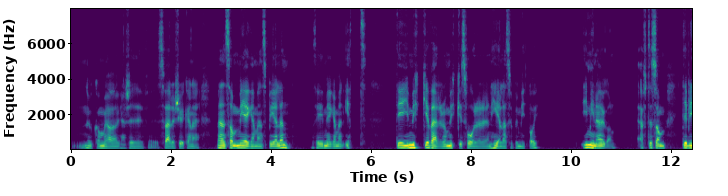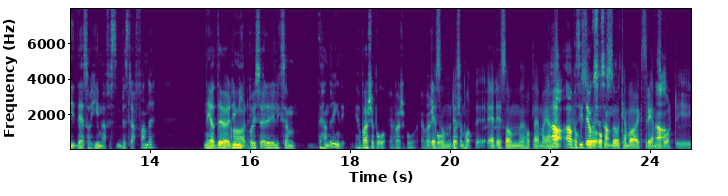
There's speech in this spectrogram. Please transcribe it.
nu kommer jag kanske svära kyrkan här, men som Megaman-spelen, alltså Megaman 1, det är ju mycket värre och mycket svårare än hela Super Meat Boy. I mina ögon. Eftersom det, blir, det är så himla bestraffande. När jag dör i Ja, Meat det- Boy så är det liksom, det händer ingenting. Jag bara kör på, jag bara kör på, jag bara Det kör på. som, jag det som, på. hot- är det som Hotline Miami. Ja, ja, precis, det är också sånt. också kan vara extremt Ja. svårt i,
